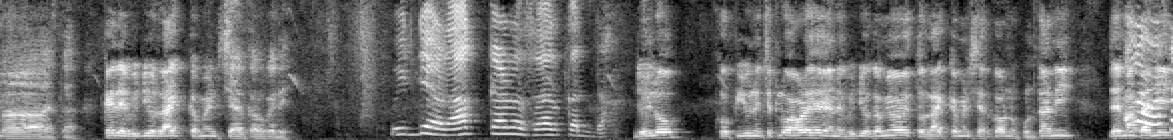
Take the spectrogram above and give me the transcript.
બસ. કહી દે વીડિયો લાઈક કમેન્ટ શેર કરો કહી દે. જોઈ લો તો પીયુને કેટલું આવડે છે અને વીડિયો ગમ્યો હોય તો લાઈક કમેન્ટ શેર કરવાનું ભૂલતા નહીં. જય માતાજી.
